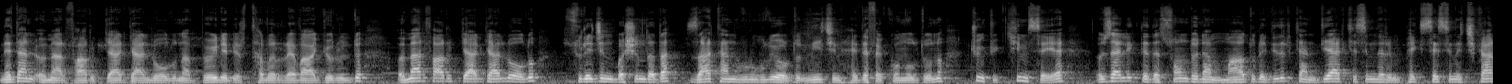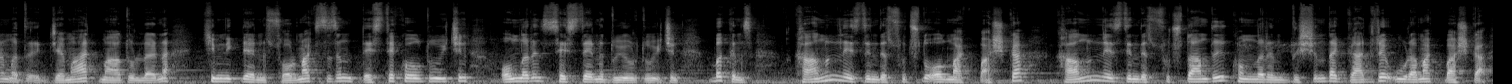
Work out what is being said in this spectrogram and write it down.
Neden Ömer Faruk Gergerlioğlu'na böyle bir tavır reva görüldü? Ömer Faruk Gergerlioğlu sürecin başında da zaten vurguluyordu niçin hedefe konulduğunu. Çünkü kimseye özellikle de son dönem mağdur edilirken diğer kesimlerin pek sesini çıkarmadığı cemaat mağdurlarına kimliklerini sormaksızın destek olduğu için onların seslerini duyurduğu için. Bakınız kanun nezdinde suçlu olmak başka, kanun nezdinde suçlandığı konuların dışında gadre uğramak başka.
